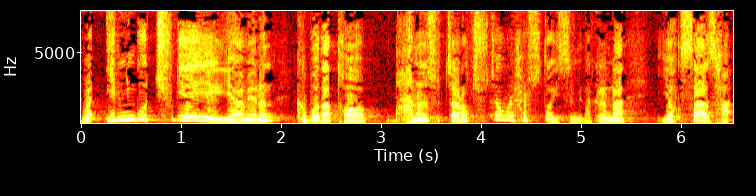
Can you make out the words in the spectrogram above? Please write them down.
아마 인구 추계에 의하면은 그보다 더 많은 숫자로 추정을 할 수도 있습니다. 그러나 역사 사,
